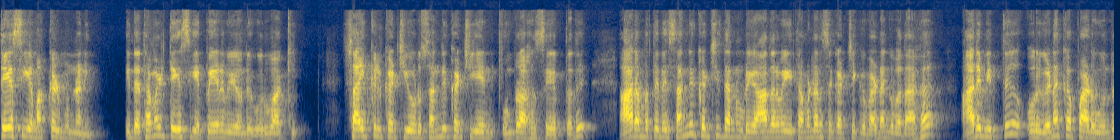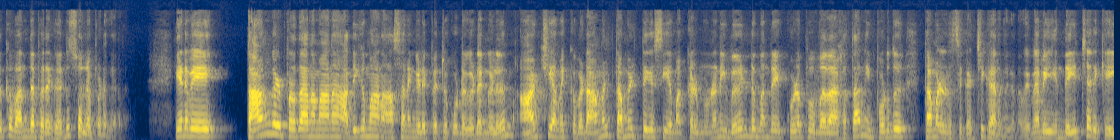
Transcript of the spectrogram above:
தேசிய மக்கள் முன்னணி இந்த தமிழ் தேசிய பேரவை ஒன்றை உருவாக்கி சைக்கிள் கட்சியோடு சங்கு கட்சியை ஒன்றாக சேர்த்தது ஆரம்பத்தில் சங்க கட்சி தன்னுடைய ஆதரவை தமிழரசு கட்சிக்கு வழங்குவதாக அறிவித்து ஒரு இணக்கப்பாடு ஒன்றுக்கு வந்த பிறகு என்று சொல்லப்படுகிறது. எனவே தாங்கள் பிரதானமான அதிகமான ஆசனங்களை பெற்றுக்கொண்ட இடங்களிலும் ஆட்சி அமைக்க விடாமல் தமிழ் தேசிய மக்கள் முன்னணி வேண்டுமென்றே குழப்புவதாகத்தான் இப்பொழுது தமிழரசு கட்சி கருதுகிறது. எனவே இந்த எச்சரிக்கை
